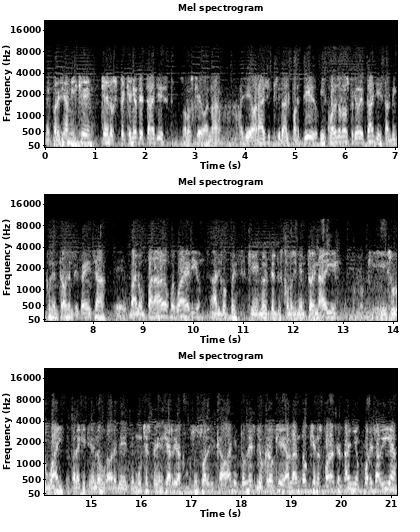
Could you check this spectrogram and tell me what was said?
me parece a mí que, que los pequeños detalles son los que van a, a llevar a desequilibrar el partido. ¿Y cuáles son los pequeños detalles? Estar bien concentrados en defensa, eh, balón parado, juego aéreo, algo pues que no es del desconocimiento de nadie, lo que es Uruguay, me parece que tienen los jugadores de, mucha experiencia arriba como son Suárez y Cavani, entonces yo creo que hablando que nos puedan hacer daño por esa vía,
